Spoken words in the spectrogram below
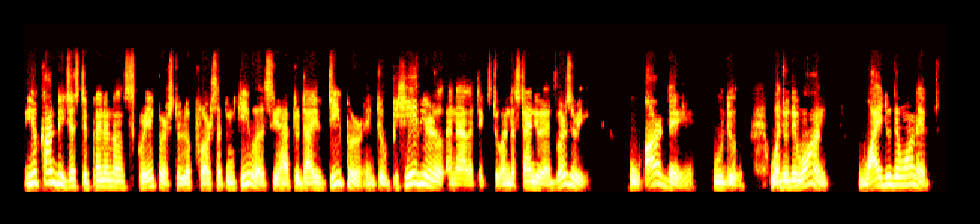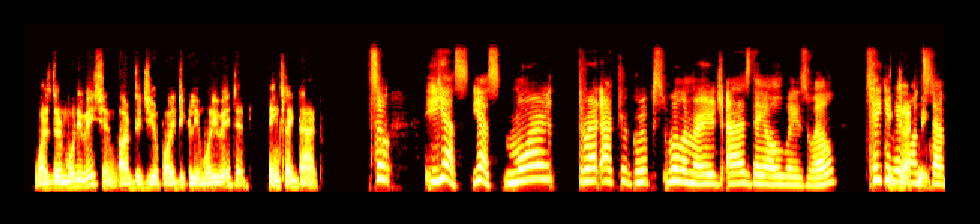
you can't be just dependent on scrapers to look for certain keywords. You have to dive deeper into behavioral analytics to understand your adversary. Who are they? Who do? What do they want? Why do they want it? What is their motivation? Are they geopolitically motivated? Things like that. So, yes, yes, more threat actor groups will emerge as they always will. Taking exactly. it one step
